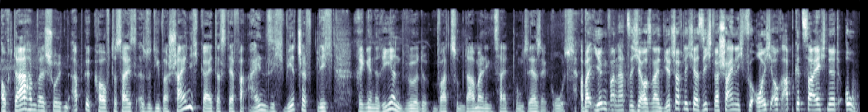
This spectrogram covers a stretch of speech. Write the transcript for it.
Auch da haben wir Schulden abgekauft. Das heißt also, die Wahrscheinlichkeit, dass der Verein sich wirtschaftlich regenerieren würde, war zum damaligen Zeitpunkt sehr, sehr groß. Aber irgendwann hat sich ja aus rein wirtschaftlicher Sicht wahrscheinlich für euch auch abgezeichnet, oh,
